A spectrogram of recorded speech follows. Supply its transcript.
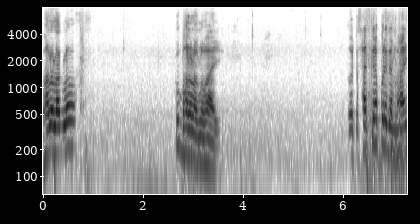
ভালো লাগল। খুব ভালো লাগল ভাই। একটা সাবস্ক্রাইব করে দেন ভাই।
